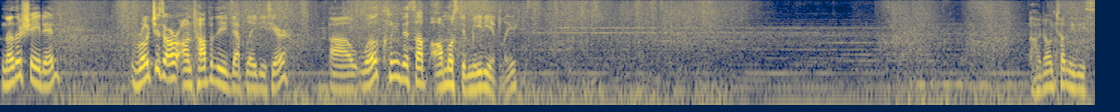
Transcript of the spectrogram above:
Another shade in. Roaches are on top of the adept ladies here. Uh, we'll clean this up almost immediately. Oh, don't tell me these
